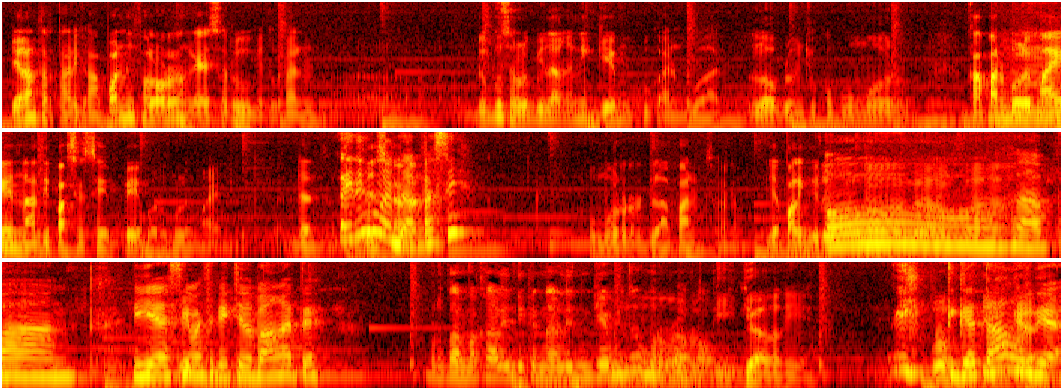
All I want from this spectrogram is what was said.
dia kan tertarik apa nih Valorant? Kayak seru gitu kan. Dulu gue selalu bilang ini game bukan buat lo belum cukup umur. Kapan boleh main? Nanti pas SMP baru boleh main gitu kan. Dan Oh, ini umur berapa sih? umur 8 sekarang. Ya paling gede umur Oh, delapan. Iya sih masih kecil banget ya. Pertama kali dikenalin game tuh umur berapa? umur tiga kali ya Ih, Oh, tiga tiga. tahun ya.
